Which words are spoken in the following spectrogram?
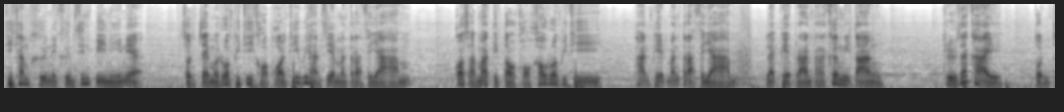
ที่ค่ำคืนในคืนสิ้นปีนี้เนี่ยสนใจมาร่วมพิธีขอพรที่วิหารเซียนมันตราสยาม ก็สามารถติดต่อขอเข้าร่วมพิธี ผ่านเพจมันตราสยาม และเพจร้านพระเครื่องมีตังค์หรือถ้าใครสนใจ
